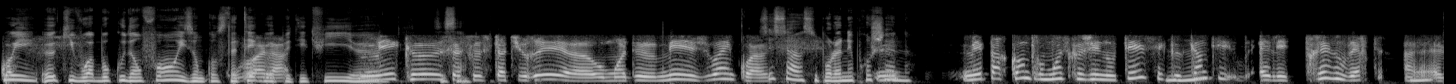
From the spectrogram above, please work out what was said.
quoi. Oui, eux qui voient beaucoup d'enfants, ils ont constaté que votre petite fille. euh, Mais que ça, ça. se statuerait euh, au mois de mai, juin, quoi. C'est ça, c'est pour l'année prochaine. Mais par contre, moi, ce que j'ai noté, c'est que Mhm. quand il- elle est très ouverte. Elle,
